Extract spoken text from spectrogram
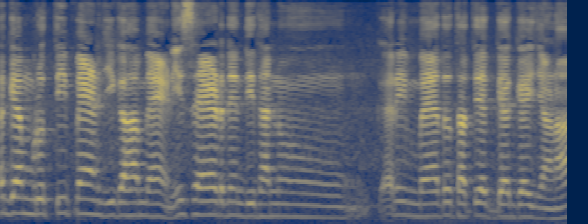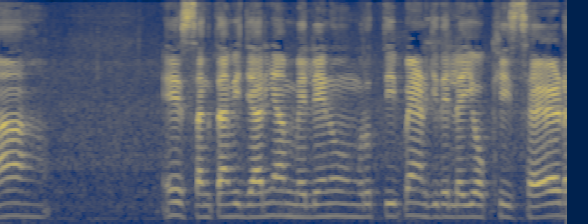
ਅੱਗੇ ਮਰੂਤੀ ਭੈਣ ਜੀ ਕਹਾ, ਮੈਂ ਨਹੀਂ ਸਾਈਡ ਦਿੰਦੀ ਤੁਹਾਨੂੰ। ਕਹਿ ਰਹੀ, ਮੈਂ ਤਾਂ ਥਾਤੇ ਅੱਗੇ ਅੱਗੇ ਹੀ ਜਾਣਾ। ਇਹ ਸੰਗਤਾਂ ਵੀ ਜਾ ਰਹੀਆਂ ਮੇਲੇ ਨੂੰ। ਮਰੂਤੀ ਭੈਣ ਜੀ ਦੇ ਲਈ ਔਖੀ ਸਾਈਡ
